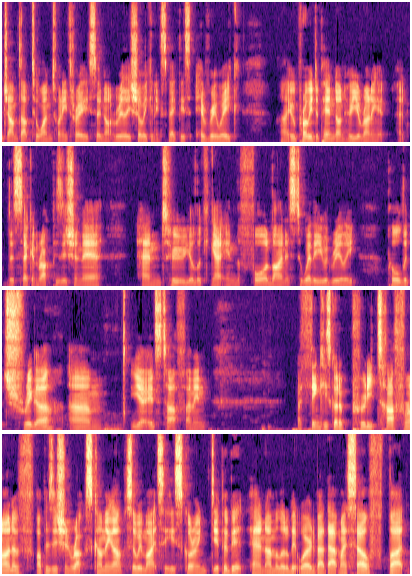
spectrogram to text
jumped up to 123. So, not really sure we can expect this every week. Uh, it would probably depend on who you're running at, at the second ruck position there and who you're looking at in the forward line as to whether you would really pull the trigger. Um, yeah, it's tough. I mean, I think he's got a pretty tough run of opposition rucks coming up, so we might see his scoring dip a bit, and I'm a little bit worried about that myself. But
